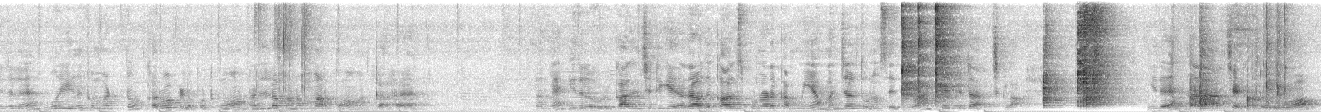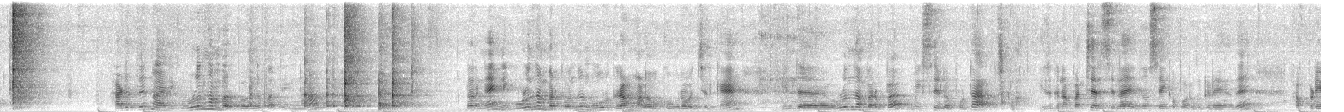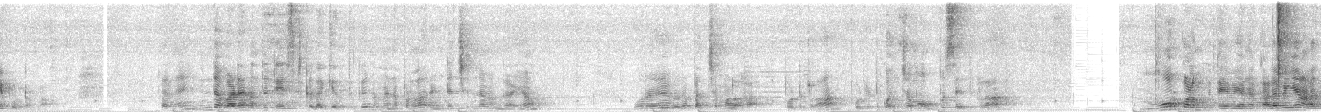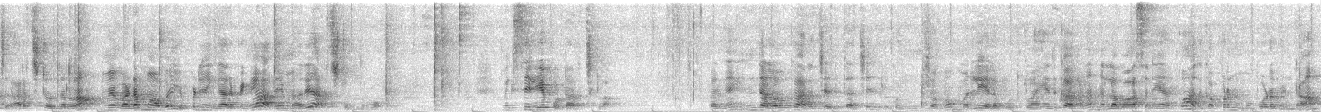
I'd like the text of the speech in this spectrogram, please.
இதில் ஒரு இனுக்கு மட்டும் கருவேப்பிலை போட்டுக்குவோம். நல்ல மணமாக இருக்கும் அதுக்காக. பாருங்க. இதில் ஒரு கால் சிட்டிகை அதாவது கால் ஸ்பூனோட கம்மியாக மஞ்சள் தூளும் சேர்த்துக்கலாம். சேர்த்துட்டு அரைச்சிக்கலாம். இதை நல்லா அரைச்சி எடுத்துகிட்டு வருவோம். அடுத்து நான் இன்றைக்கி உளுந்தம்பருப்பு வந்து பார்த்திங்கன்னா பாருங்க இன்றைக்கி உளுந்தம்பருப்பு வந்து நூறு கிராம் அளவுக்கு ஊற வச்சுருக்கேன். இந்த உளுந்தம்பருப்பை மிக்சியில் போட்டு அரைச்சிக்கலாம். இதுக்கு நான் பச்சரிசிலாம் எதுவும் சேர்க்க போகிறது கிடையாது. அப்படியே போட்டுடலாம். பாருங்க இந்த வடை வந்து டேஸ்ட் கிடைக்கிறதுக்கு நம்ம என்ன பண்ணலாம்? ரெண்டு சின்ன வெங்காயம் ஒரு ஒரு பச்சை மிளகா போட்டுக்கலாம். போட்டுட்டு கொஞ்சமாக உப்பு சேர்த்துக்கலாம். மோர் குழம்புக்கு தேவையான கலவையும் அரைச்சி அரைச்சிட்டு வந்துடலாம். இனிமேல் வடை மாவை எப்படி நீங்கள் அரைப்பீங்களோ அதே மாதிரி அரைச்சிட்டு வந்துடுவோம் மிக்சிலேயே போட்டு அரைச்சிக்கலாம். பாருங்கள் இந்த அளவுக்கு அரைச்சி எடுத்தாச்சு. இதில் கொஞ்சமாக மல்லி இலை போட்டுக்கலாம். எதுக்காகனா நல்லா வாசனையாக இருக்கும். அதுக்கப்புறம் நம்ம போட வேண்டாம்.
